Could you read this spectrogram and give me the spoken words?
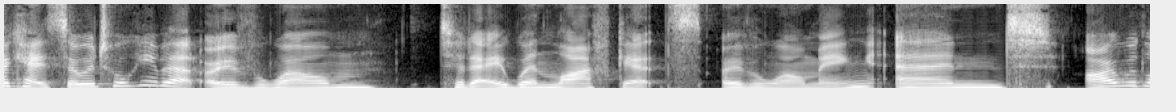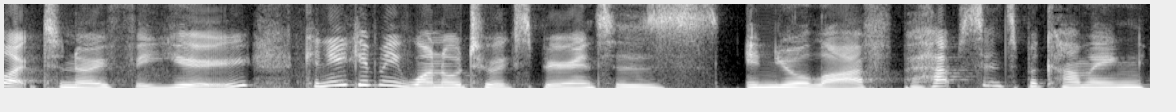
Okay, so we're talking about overwhelm today when life gets overwhelming, and I would like to know for you can you give me one or two experiences in your life, perhaps since becoming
